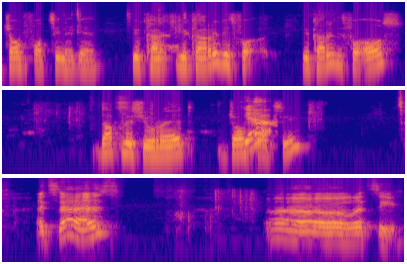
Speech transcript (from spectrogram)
John 14 again. You can you can read it for you can read it for us. That place you read, John yeah. 14. It says, oh, let's see.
